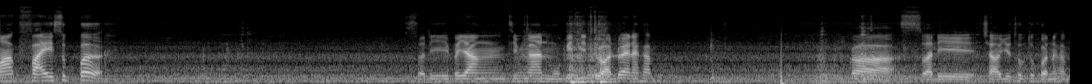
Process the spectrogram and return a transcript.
มาร์คไฟซูเปอร์ สวัสดีไปยังทีมงานหมูบินดินด่วนด้วยนะครับ ก็สวัสดีชาว YouTube ทุกคนนะครับ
